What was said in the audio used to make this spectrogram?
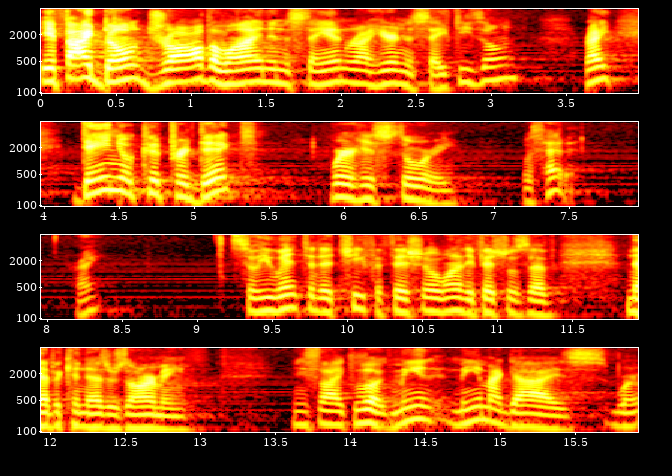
if I don't draw the line in the sand right here in the safety zone, right? Daniel could predict where his story was headed? So he went to the chief official, one of the officials of Nebuchadnezzar's army. And he's like, Look, me and, me and my guys, we're,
